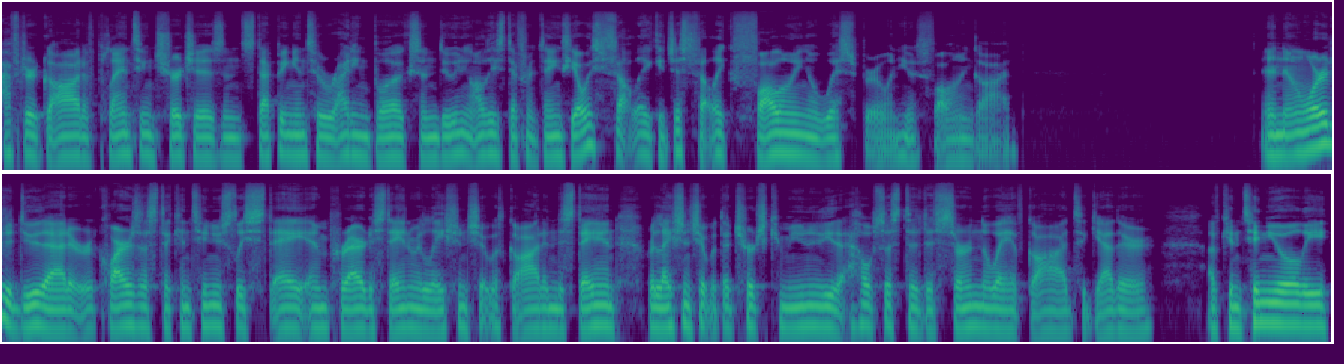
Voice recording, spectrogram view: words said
after God, of planting churches and stepping into writing books and doing all these different things, he always felt like it just felt like following a whisper when he was following God. And in order to do that, it requires us to continuously stay in prayer, to stay in relationship with God, and to stay in relationship with the church community that helps us to discern the way of God together, of continually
